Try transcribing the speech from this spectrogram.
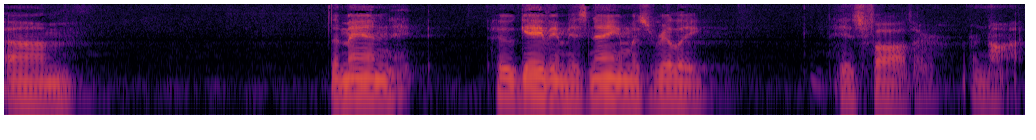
um, the man who gave him his name was really his father or not.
